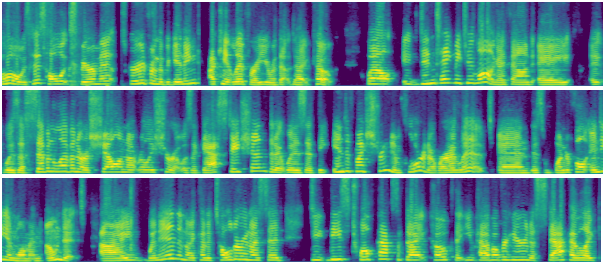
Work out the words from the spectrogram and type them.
oh, is his whole experiment screwed from the beginning? I can't live for a year without Diet Coke. Well, it didn't take me too long. I found a it was a 7-Eleven or a Shell, I'm not really sure. It was a gas station that it was at the end of my street in Florida where I lived. And this wonderful Indian woman owned it. I went in and I kind of told her and I said, these 12 packs of Diet Coke that you have over here in a stack, I was like,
